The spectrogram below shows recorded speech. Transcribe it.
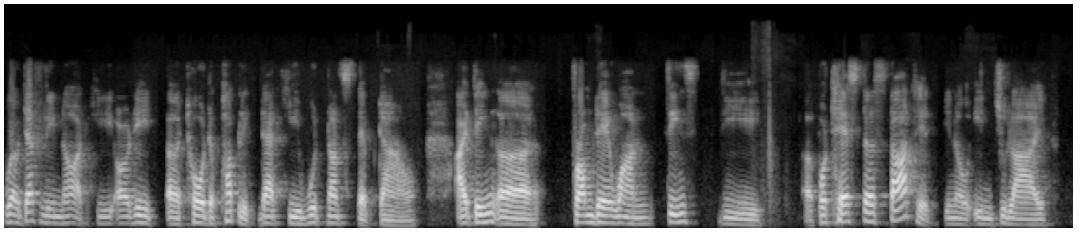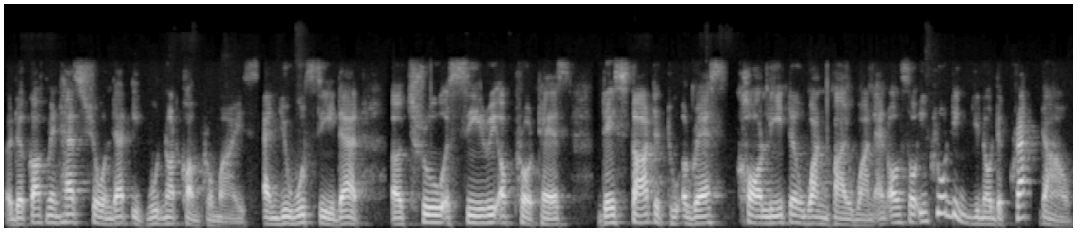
Well, definitely not. He already uh, told the public that he would not step down. I think uh, from day one, since the uh, protesters started, you know, in July the government has shown that it would not compromise. And you would see that uh, through a series of protests, they started to arrest core leader one by one, and also including, you know, the crackdown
